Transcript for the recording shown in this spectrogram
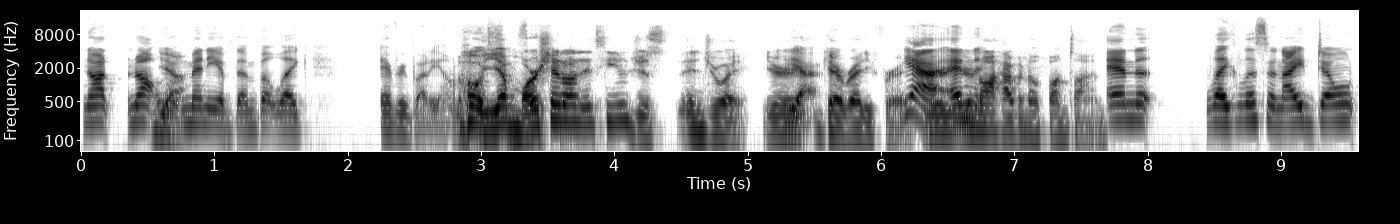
Not not Yeah. many of them, but like everybody on. Oh, yeah, have like on the team. Just enjoy. You're Yeah. get ready for it. Yeah, you're, and- you're not having a fun time. And like, listen, I don't.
